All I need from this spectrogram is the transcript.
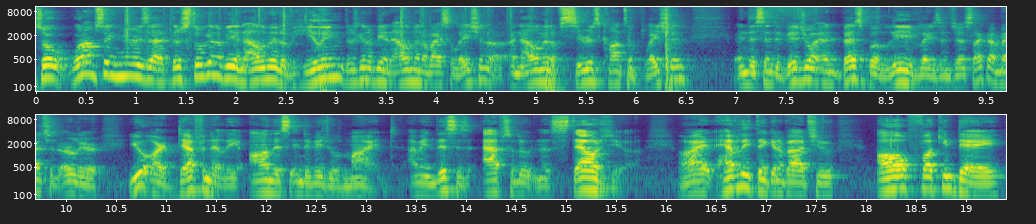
So what I'm saying here is that there's still going to be an element of healing. There's going to be an element of isolation, uh, an element of serious contemplation in this individual. And best believe, ladies and gents, like I mentioned earlier, you are definitely on this individual's mind. I mean, this is absolute nostalgia. All right, heavily thinking about you all fucking day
